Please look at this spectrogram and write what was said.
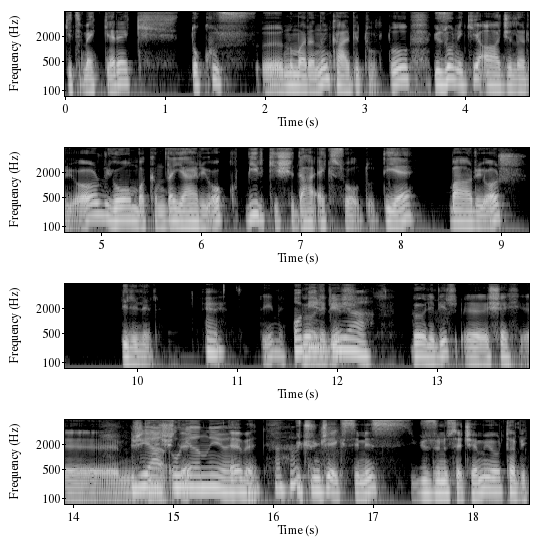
gitmek gerek. 9 numaranın kalbi durdu. 112 acil arıyor. Yoğun bakımda yer yok. Bir kişi daha eks oldu diye bağırıyor birileri. Evet. Değil mi? O Böyle bir rüya. böyle bir e, şey e, Rüya girişte. uyanıyor. Evet. Evet. Üçüncü eksimiz yüzünü seçemiyor. Tabii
